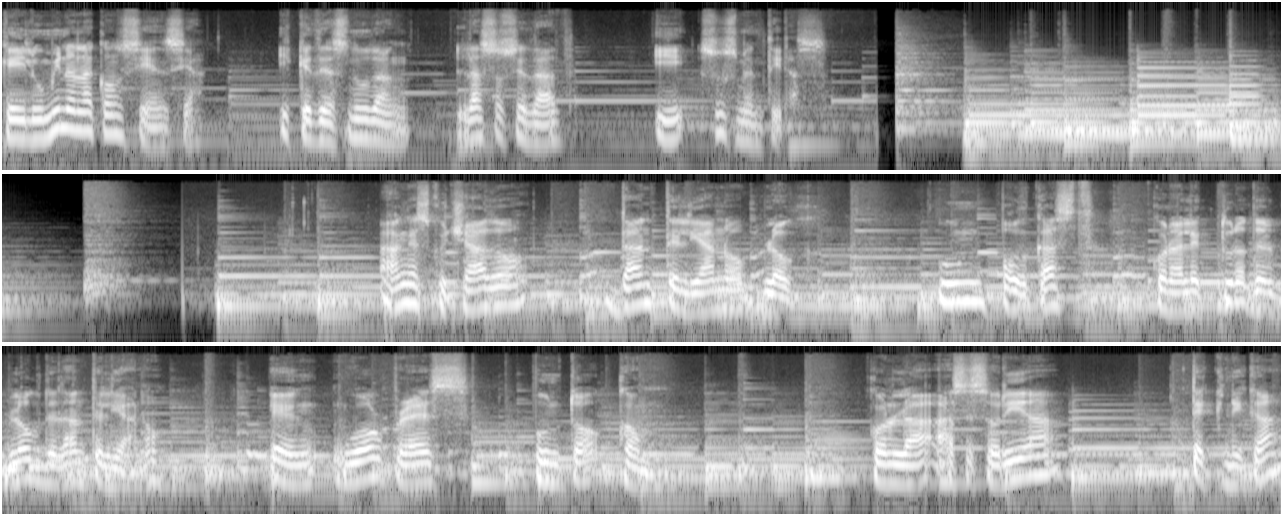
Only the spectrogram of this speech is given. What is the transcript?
que iluminan la conciencia y que desnudan la sociedad y sus mentiras. Han escuchado Dante Liano Blog, un podcast con la lectura del blog de Dante Liano en Con la asesoría técnica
